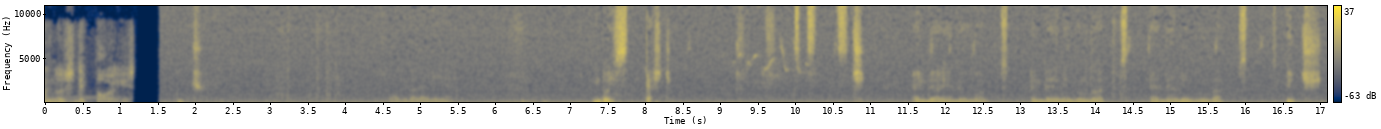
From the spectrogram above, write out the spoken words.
anos depois. Salve, galerinha. Um, dois, teste. André do Lopes. André do Lopes. André do Lopes. Thank you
